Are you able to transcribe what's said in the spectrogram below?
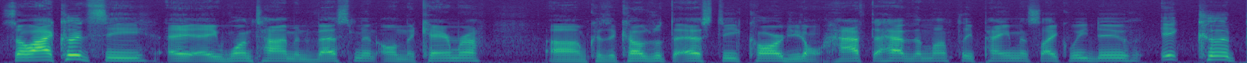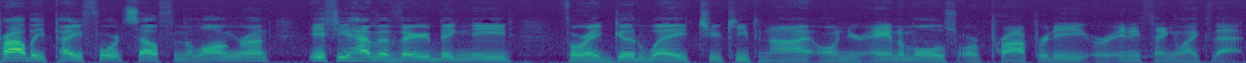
So I could see a, a one-time investment on the camera because um, it comes with the SD card. You don't have to have the monthly payments like we do. It could probably pay for itself in the long run if you have a very big need for a good way to keep an eye on your animals or property or anything like that.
